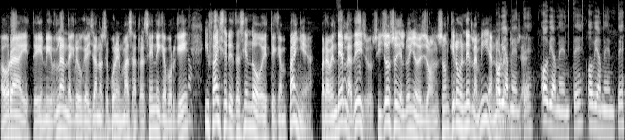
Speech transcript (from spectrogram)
ahora este, en Irlanda creo que ya no se ponen más AstraZeneca, ¿por qué? Y Pfizer está haciendo este, campaña para venderla de ellos. Si yo soy el dueño de Johnson, quiero vender la mía, no Obviamente, obviamente, obviamente.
